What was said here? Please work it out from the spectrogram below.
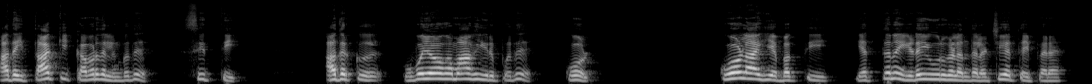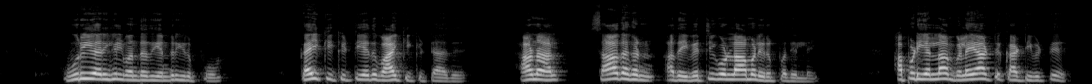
அதை தாக்கி கவர்தல் என்பது சித்தி. அதற்கு உபயோகமாக இருப்பது கோல். கோளாகிய பக்தி எத்தனை இடையூறுகள் அந்த லட்சியத்தை பெற உரி அருகில் வந்தது என்று இருப்போம். கைக்கு கிட்டியது வாய்க்கு கிட்டாது. ஆனால் சாதகன் அதை வெற்றி கொள்ளாமல் இருப்பதில்லை. அப்படியெல்லாம் விளையாட்டு காட்டிவிட்டு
